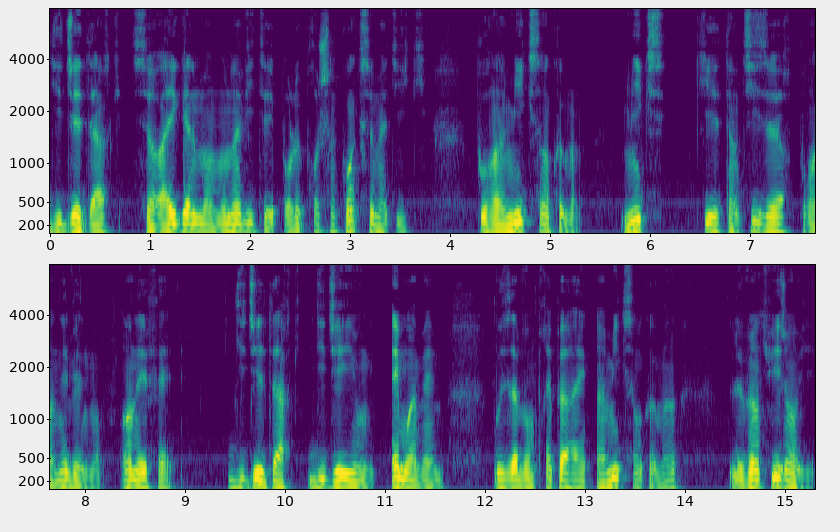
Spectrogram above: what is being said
DJ Dark sera également mon invité pour le prochain Quinxomatic pour un mix en commun. Mix qui est un teaser pour un événement. En effet, DJ Dark, DJ Young et moi-même vous avons préparé un mix en commun le 28 janvier,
